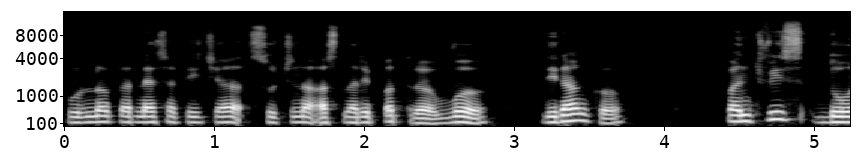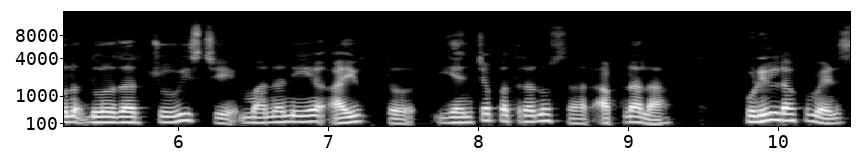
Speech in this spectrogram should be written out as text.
पूर्ण करण्यासाठीच्या सूचना असणारे पत्र व दिनांक पंचवीस दोन दोन हजार चोवीसचे माननीय आयुक्त यांच्या पत्रानुसार आपणाला पुढील डॉक्युमेंट्स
